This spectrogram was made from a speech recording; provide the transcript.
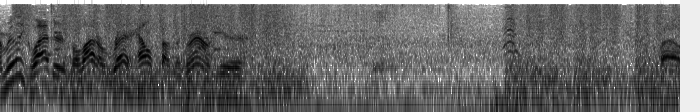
I'm really glad there's a lot of red health on the ground here. Wow.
